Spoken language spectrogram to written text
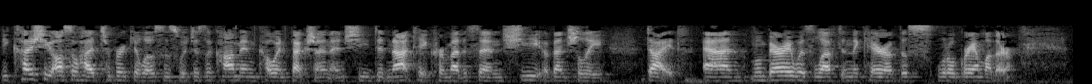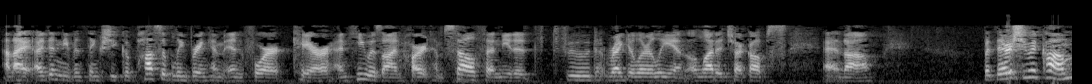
because she also had tuberculosis, which is a common co-infection, and she did not take her medicine, she eventually died. And Mumbere was left in the care of this little grandmother. And I, I didn't even think she could possibly bring him in for care. And he was on HAART himself and needed food regularly and a lot of checkups. And uh, but there she would come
